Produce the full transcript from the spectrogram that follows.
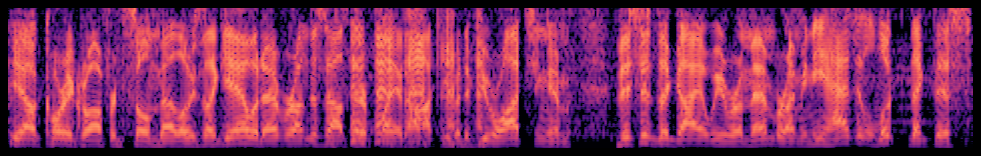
Yeah, Corey Crawford's so mellow. He's like, yeah, whatever. I'm just out there playing hockey. But if you're watching him, this is the guy we remember. I mean, he hasn't looked like this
